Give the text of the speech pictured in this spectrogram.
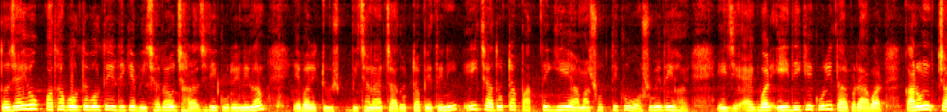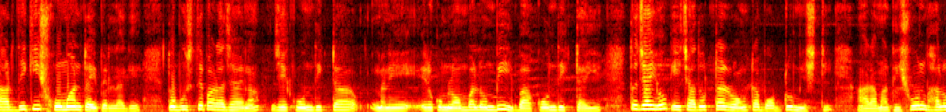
তো যাই হোক, কথা বলতে বলতে এদিকে বিছানাও ঝাড়াঝাড়ি করে নিলাম। এবার একটু বিছানার চাদরটা পেতে নিই। এই চাদরটা পাততে গিয়ে আমার সত্যি খুব অসুবিধেই হয়। এই যে একবার এই দিকে করি, তারপরে আবার। কারণ চারদিকই সমান টাইপের লাগে। তো বুঝতে পারা যায় না যে কোন দিকটা মানে এরকম লম্বা লম্বি বা কোন দিকটা ইয়ে তো যাই হোক এই চাদরটার রঙটা বড্ড মিষ্টি আর আমার ভীষণ ভালো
